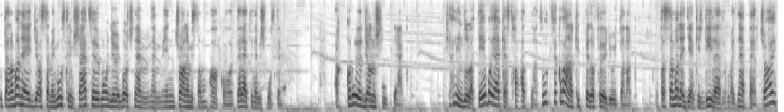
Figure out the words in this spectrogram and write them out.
Utána van egy, azt hiszem egy muszlim srác, ő mondja, hogy bocs, nem, nem, én soha nem iszom alkoholt, de lehet, hogy nem is muszlim. Akkor őt gyanúsítják és elindul a téboly, elkezd hatni a cucc, akkor van, akit például fölgyújtanak. Ott aztán van egy ilyen kis dealer, vagy nepper csaj,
